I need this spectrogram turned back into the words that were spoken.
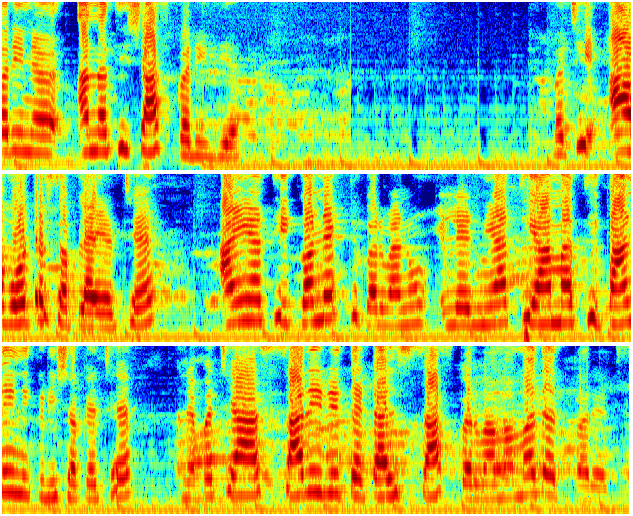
કરીને આનાથી સાફ કરી દે. પછી આ વોટર સપ્લાયર છે. અહીંયાથી કનેક્ટ કરવાનું, એટલે ત્યાંથી આમાંથી પાણી નીકળી શકે છે. અને પછી આ સારી રીતે ટાઇલ્સ સાફ કરવામાં મદદ કરે છે.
